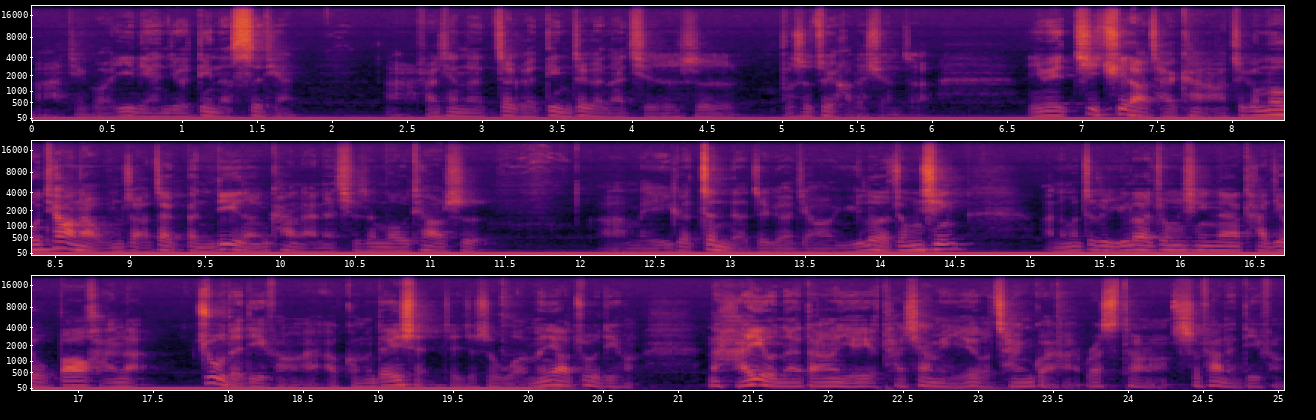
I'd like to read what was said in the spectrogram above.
啊，结果一连就订了四天，啊，发现呢这个订这个呢其实是不是最好的选择。因为既去了才看啊，这个 motel 呢，我们知道在本地人看来呢，其实 motel 是啊每一个镇的这个叫娱乐中心啊，那么这个娱乐中心呢，它就包含了住的地方啊，accommodation，这就是我们要住的地方。那还有呢，当然也有它下面也有餐馆啊，restaurant 吃饭的地方。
